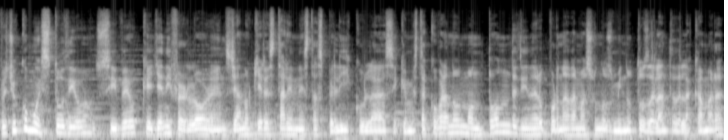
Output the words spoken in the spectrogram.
pues yo como estudio, si veo que Jennifer Lawrence ya no quiere estar en estas películas y que me está cobrando un montón de dinero por nada más unos minutos delante de la cámara,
